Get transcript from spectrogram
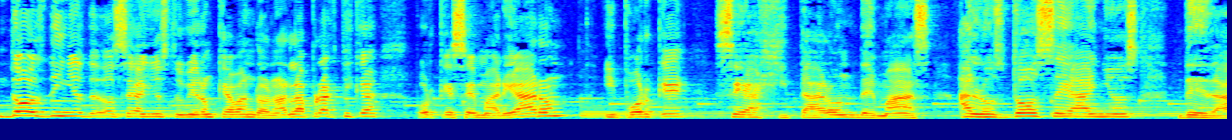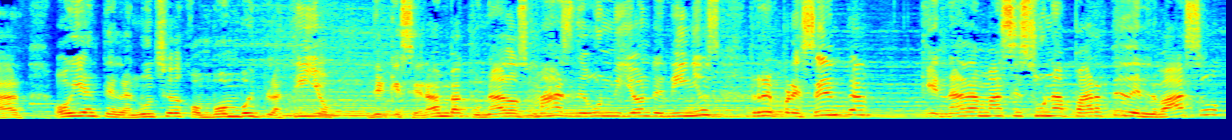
Dos niños de 12 años tuvieron que abandonar la práctica porque se marearon y porque se agitaron de más. A los 12 años de edad, hoy ante el anuncio con bombo y platillo de que serán vacunados más de un millón de niños, representa que nada más es una parte del vaso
